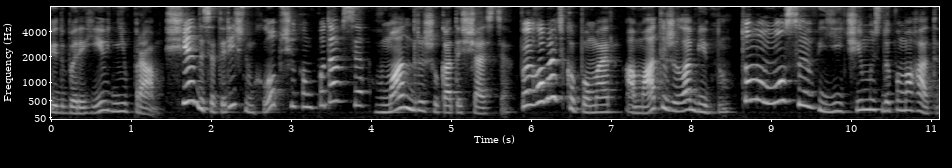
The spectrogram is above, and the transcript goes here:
від берегів Дніпра. Ще десятирічним хлопчиком подався в мандри шукати щастя, бо його батько помер, а мати жила бідно. Тому мусив їй чимось допомагати.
